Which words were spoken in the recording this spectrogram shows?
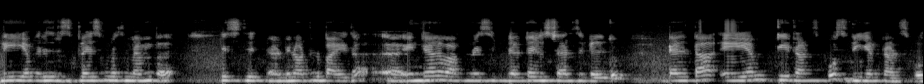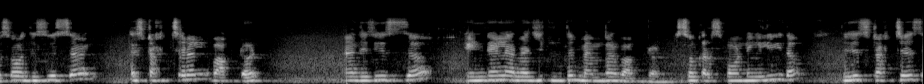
DM is displacement of the member is uh, denoted by the uh, internal work done delta U star is equal to delta AM T transpose DM transpose. So this is a, a structural work done and this is the internal energy to the member work done. So correspondingly, the this is structures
